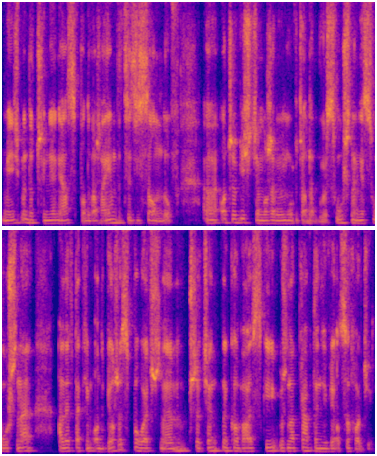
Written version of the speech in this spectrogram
mieliśmy do czynienia z podważaniem decyzji sądów. E, oczywiście możemy mówić, one były słuszne, niesłuszne, ale w takim odbiorze społecznym przeciętny Kowalski już naprawdę nie wie o co chodzi.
